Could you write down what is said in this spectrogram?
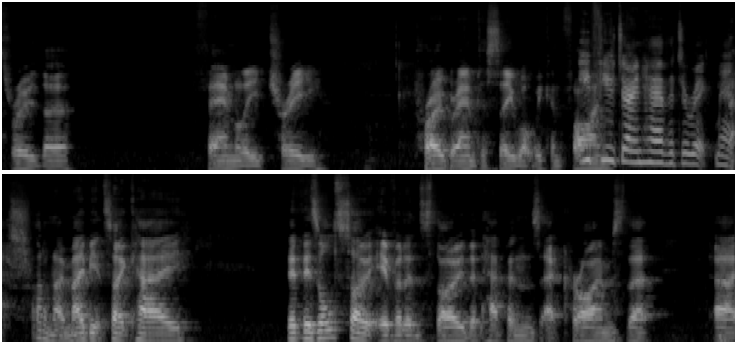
through the family tree program to see what we can find. if you don't have a direct match. I don't know. Maybe it's okay. That There's also evidence, though, that happens at crimes that uh,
